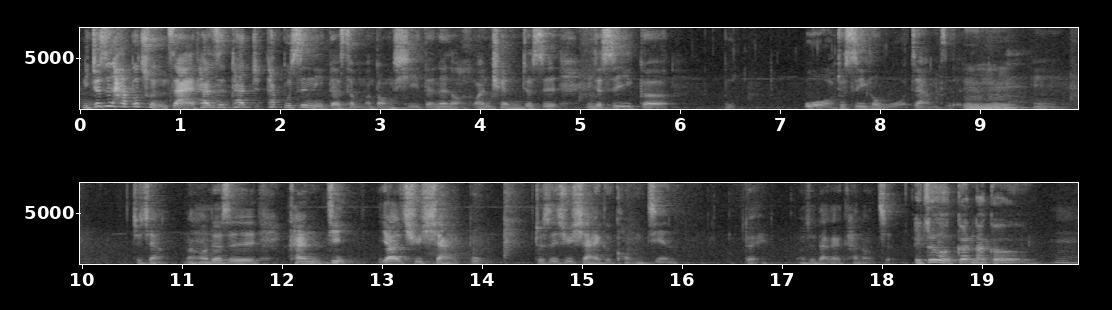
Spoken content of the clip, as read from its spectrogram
你就是它不存在，它是它它不是你的什么东西的那种，完全就是你就是一个。我就是一个我这样子，嗯哼，嗯，就这样，然后就是看进要去下一步，就是去下一个空间，对，我就大概看到这。哎，这个跟那个，嗯，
